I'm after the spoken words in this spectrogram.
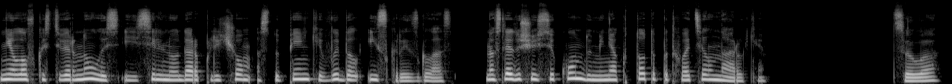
Неловкость вернулась, и сильный удар плечом о ступеньки выбил искры из глаз. Но в следующую секунду меня кто-то подхватил на руки. «Цела?»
